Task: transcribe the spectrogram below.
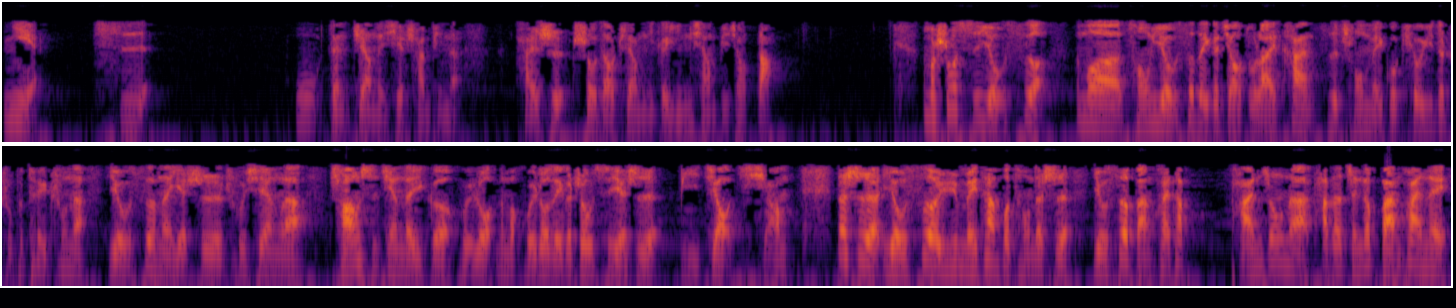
镍、锡、钨等这样的一些产品呢，还是受到这样的一个影响比较大。那么说起有色。那么从有色的一个角度来看，自从美国 QE 的逐步退出呢，有色呢也是出现了长时间的一个回落，那么回落的一个周期也是比较强。但是有色与煤炭不同的是，有色板块它盘中呢，它的整个板块内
